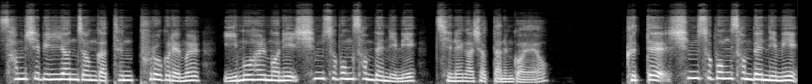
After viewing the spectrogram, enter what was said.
31년 전 같은 프로그램을 이모 할머니 심수봉 선배님이 진행하셨다는 거예요. 그때 심수봉 선배님이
